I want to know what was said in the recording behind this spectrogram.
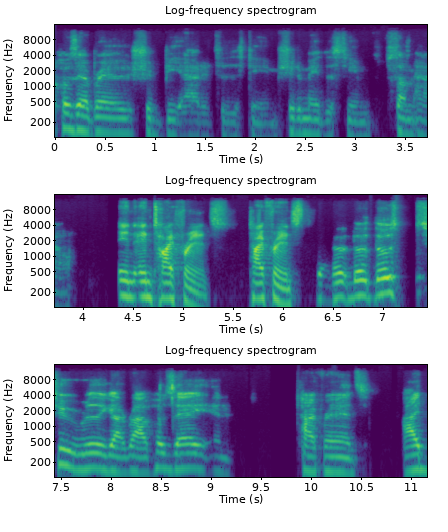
Jose Abreu should be added to this team. Should have made this team somehow. And and Ty France. Ty France. Th- those two really got robbed. Jose and Ty France. I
